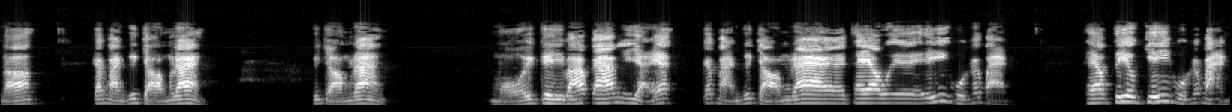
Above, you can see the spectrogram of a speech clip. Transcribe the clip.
Đó các bạn cứ chọn ra cứ chọn ra mỗi kỳ báo cáo như vậy á, các bạn cứ chọn ra theo ý của các bạn, theo tiêu chí của các bạn,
